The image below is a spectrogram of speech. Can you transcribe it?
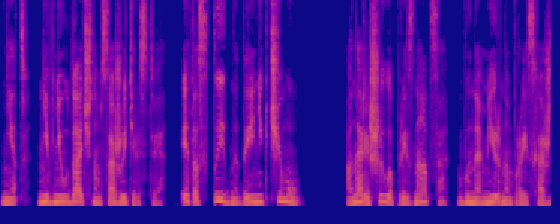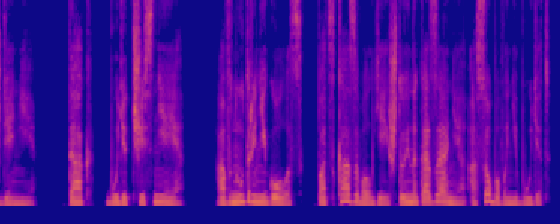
Нет, не в неудачном сожительстве. Это стыдно, да и ни к чему. Она решила признаться в иномирном происхождении. Так будет честнее. А внутренний голос подсказывал ей, что и наказания особого не будет.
